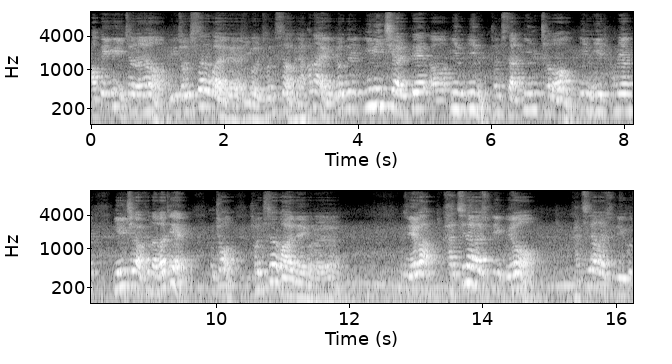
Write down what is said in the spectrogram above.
아까 이게 있잖아요. 이게 전치사로 봐야 돼요. 이걸 전치사 그냥 하나에 여러분들 인위치 할 때, 어, 인, 인, 전치사 인처럼 인, 인 하면 인위치가 앞으로 나가지? 그렇죠? 전치사로 봐야 돼, 이거를. 그래서 얘가 같이 나갈 수도 있고요. 같이 나갈 수도 있고,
